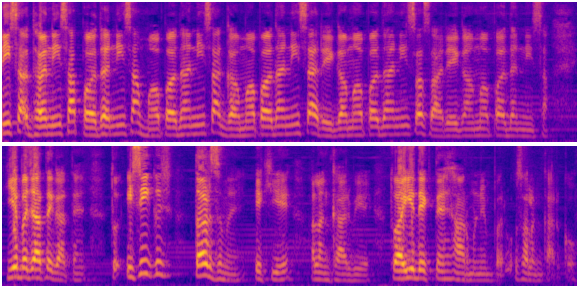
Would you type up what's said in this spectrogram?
नी, सा, ध, नी, सा, प, ध, नी, सा, म, प, ध, नी, सा, ग, म, प, ध, नी, सा, रे, ग, म, प, ध, नी, सा सा, रे, ग, म, प, ध, नी, सा। ये बजाते गाते हैं। तो इसी कुछ तर्ज में एक ये अलंकार भी है। तो आइए देखते हैं हारमोनियम पर उस अलंकार को।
